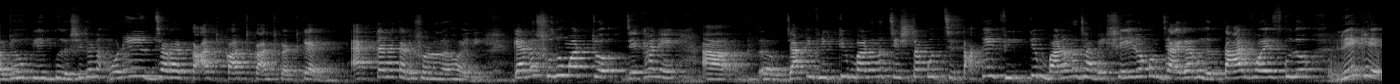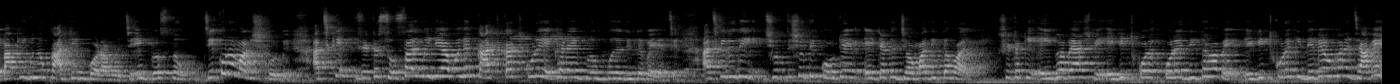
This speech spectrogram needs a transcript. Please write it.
অডিও ক্লিপগুলো সেখানে অনেক জায়গায় কাট কাট কাট কাট, কেন? একটা না কেন শোনানো হয়নি। কেন শুধুমাত্র যেখানে যাকে ভিকটিম বানানোর চেষ্টা করছে, তাকেই ভিকটিম বানানো যাবে, সেই রকম জায়গাগুলো, তার ভয়েসগুলো রেখে বাকিগুলো কাটিং করা হয়েছে। এই প্রশ্ন যে কোনো মানুষ করবে। আজকে সেটা সোশ্যাল মিডিয়া বলে কাট কাট করে এখানে এই প্রুফগুলো দিতে পেরেছে। আজকে যদি সত্যি সত্যি কোর্টে এইটাকে জমা দিতে হয়, সেটা কি এইভাবে আসবে? এডিট করে করে দিতে হবে? এডিট করে কি দেবে ওখানে? যাবে?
